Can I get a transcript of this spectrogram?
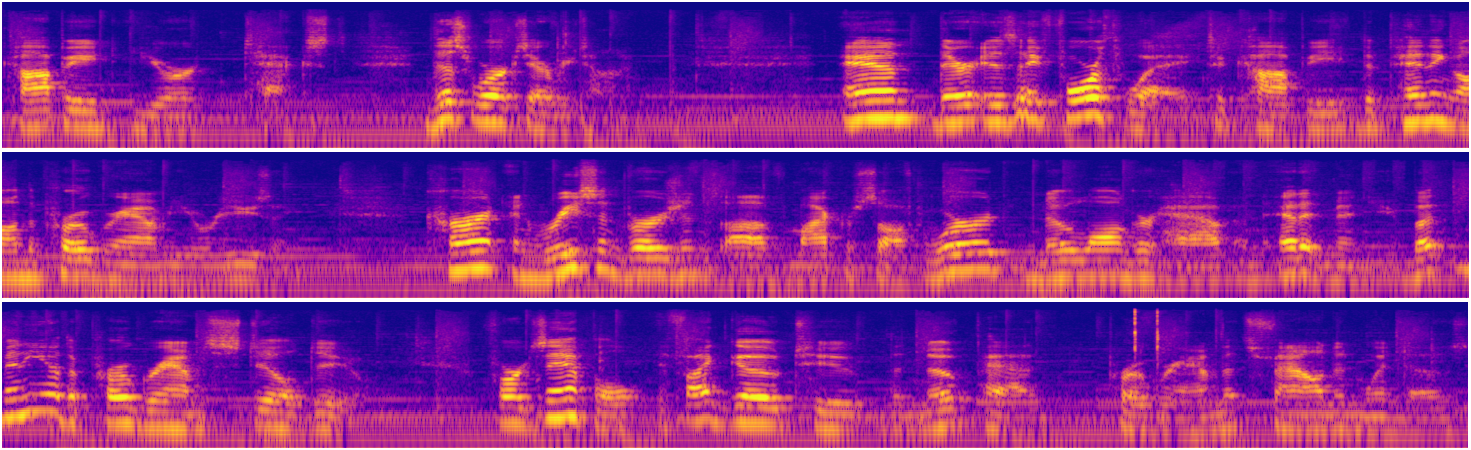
copied your text. This works every time. And there is a fourth way to copy depending on the program you are using. Current and recent versions of Microsoft Word no longer have an edit menu, but many other programs still do. For example, if I go to the Notepad program that's found in Windows,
